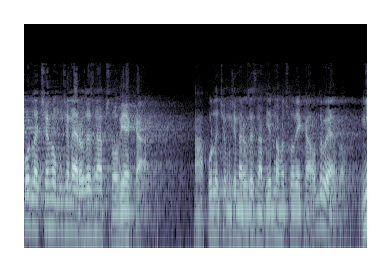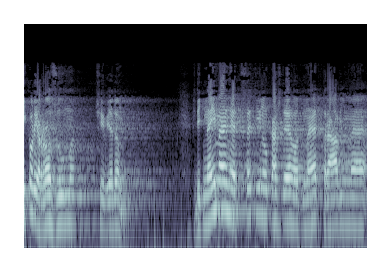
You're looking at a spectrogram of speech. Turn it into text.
podle čeho můžeme rozeznat člověka. A podle čeho můžeme rozeznat jednoho člověka od druhého. Nikoli rozum či vědomí. Vždyť nejméně třetinu každého dne trávíme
